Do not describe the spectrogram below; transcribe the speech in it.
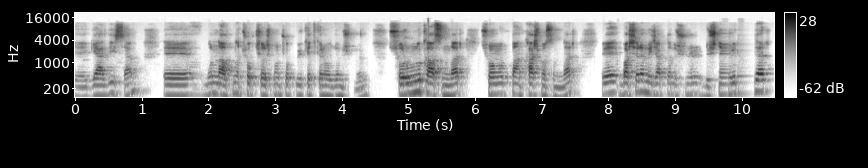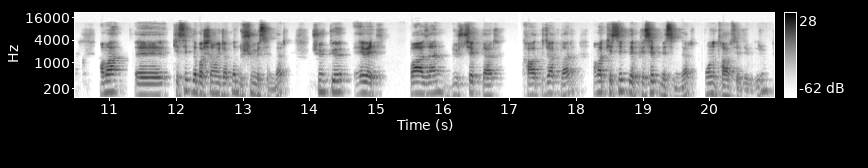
e, geldiysem e, bunun altında çok çalışmanın çok büyük etken olduğunu düşünüyorum. Sorumluluk alsınlar, sorumluluktan kaçmasınlar ve başaramayacaklarını düşünür, düşünebilirler ama e, kesinlikle başaramayacaklarını düşünmesinler. Çünkü evet bazen düşecekler, kalkacaklar ama kesinlikle pes etmesinler. Onu tavsiye edebilirim.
